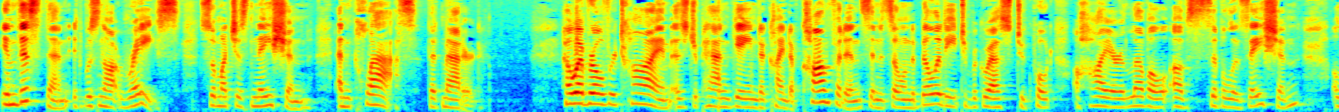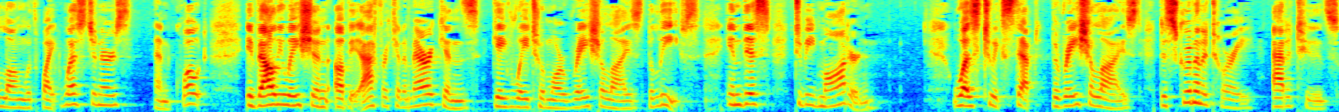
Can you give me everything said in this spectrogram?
In this, then, it was not race so much as nation and class that mattered. However, over time, as Japan gained a kind of confidence in its own ability to progress to, quote, a higher level of civilization, along with white Westerners, end quote, evaluation of African Americans gave way to more racialized beliefs. In this, to be modern was to accept the racialized, discriminatory attitudes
